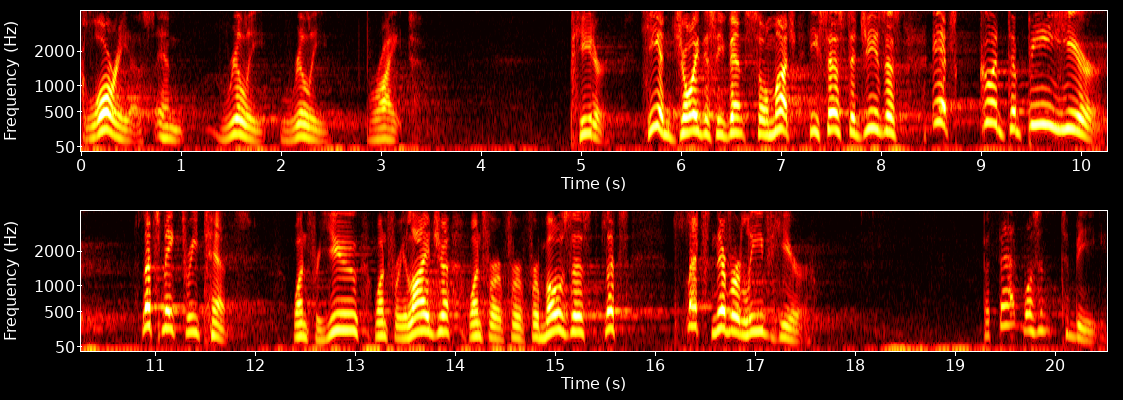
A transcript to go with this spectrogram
glorious and really, really bright. Peter, he enjoyed this event so much, he says to Jesus, It's good to be here. Let's make three tents one for you, one for Elijah, one for, for, for Moses. Let's, let's never leave here. But that wasn't to be.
